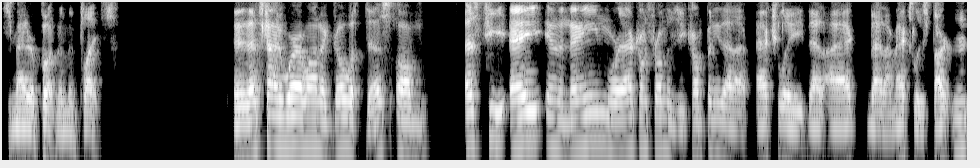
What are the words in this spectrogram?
it's a matter of putting them in place and that's kind of where I want to go with this. Um, STA in the name, where that comes from, is the company that I actually that I that I'm actually starting.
